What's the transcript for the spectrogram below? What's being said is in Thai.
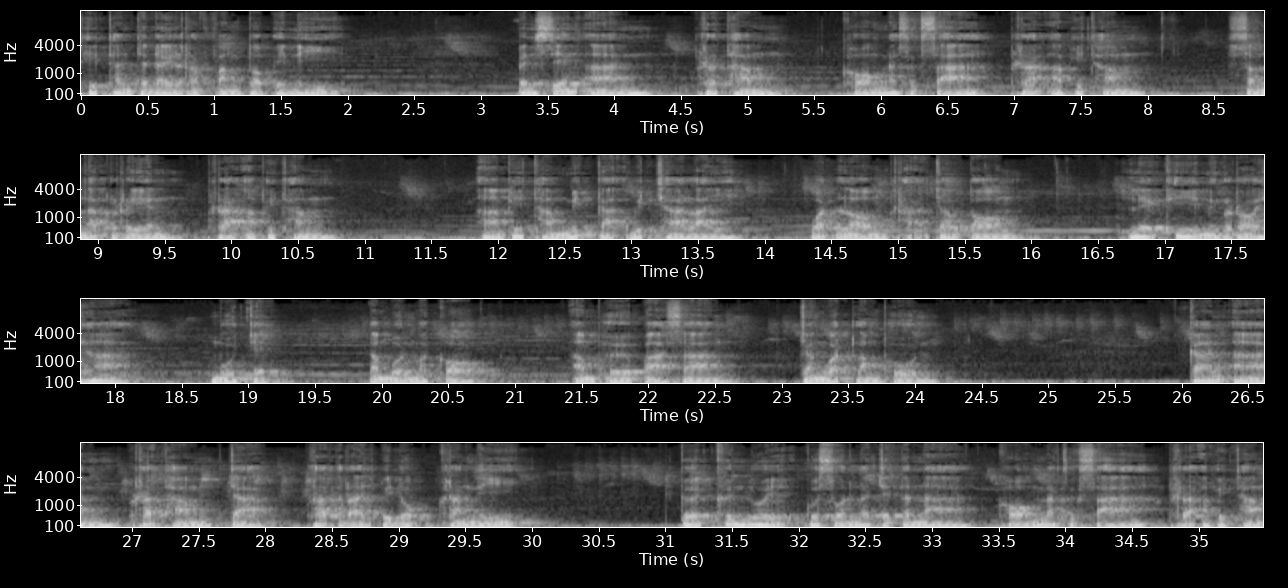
ที่ท่านจะได้รับฟังต่อไปนี้ เป็นเสียงอ่าน พระธรรมของนักศึกษาพระอภิธรรมสำนักเรียนพระอภิธรรม อาภิธรรมมิกะวิชาลัย วัดลอมพระเจ้าตอง เลขที่ 105 หมู่ 7 ตำบลมะกอกอำเภอป่าซาง จังหวัดลำพูน การอ่านพระธรรมจาก พระไตรปิฎกครั้งนี้ เกิดขึ้นด้วยกุศลและเจตนาของนักศึกษาพระอภิธรรม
